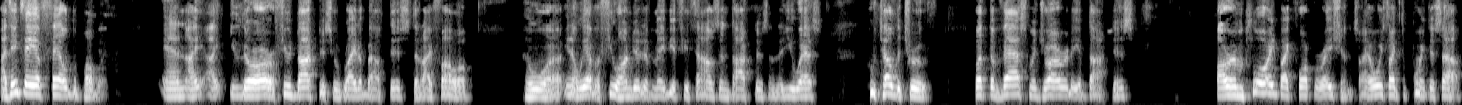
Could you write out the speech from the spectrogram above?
I think they have failed the public. And I, I there are a few doctors who write about this that I follow who, uh, you know, we have a few hundred of maybe a few thousand doctors in the US who tell the truth. But the vast majority of doctors are employed by corporations. I always like to point this out.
